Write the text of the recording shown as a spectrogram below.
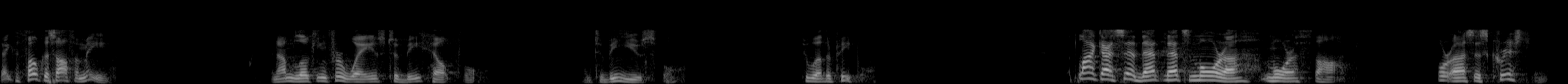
Take the focus off of me. And I'm looking for ways to be helpful and to be useful to other people. But like I said, that, that's more a, more a thought for us as Christians.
